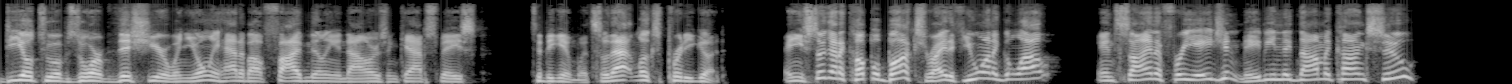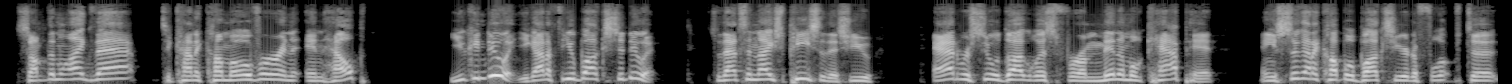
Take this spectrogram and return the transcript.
deal to absorb this year when you only had about five million dollars in cap space to begin with. So that looks pretty good. And you still got a couple bucks, right? If you want to go out and sign a free agent, maybe Ndamukong Suh, something like that, to kind of come over and, and help, you can do it. You got a few bucks to do it. So that's a nice piece of this. You add Rasul Douglas for a minimal cap hit, and you still got a couple bucks here to fl- to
